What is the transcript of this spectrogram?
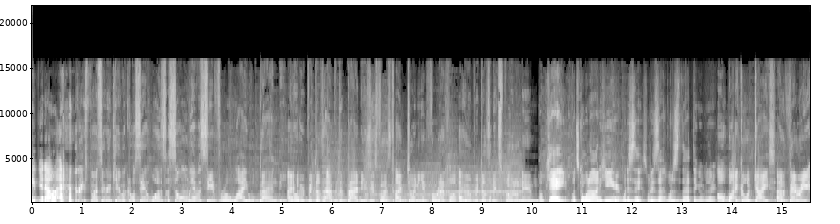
leave, you know? the next person who came across it was someone we haven't seen for a while, Bandy. I hope it doesn't happen to Bandy. It's his first time joining in forever. I hope it doesn't explode on him. Okay, what's going on here? What is this? What is that? What is that thing over there? Oh my god, guys. A very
